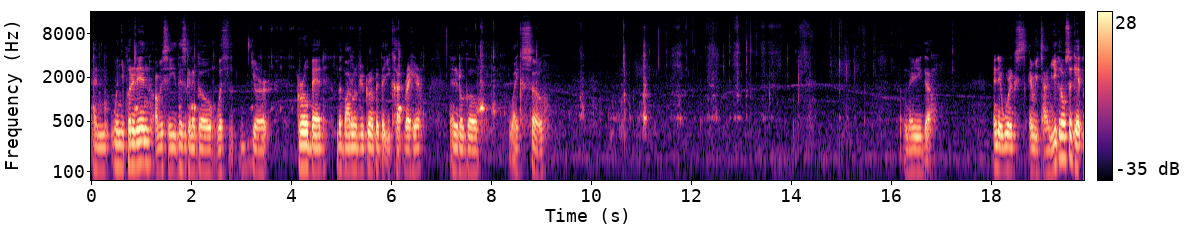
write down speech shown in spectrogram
and when you put it in, obviously this is going to go with your grow bed, the bottom of your grow bed that you cut right here, and it'll go like so. And there you go and it works every time. You could also get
